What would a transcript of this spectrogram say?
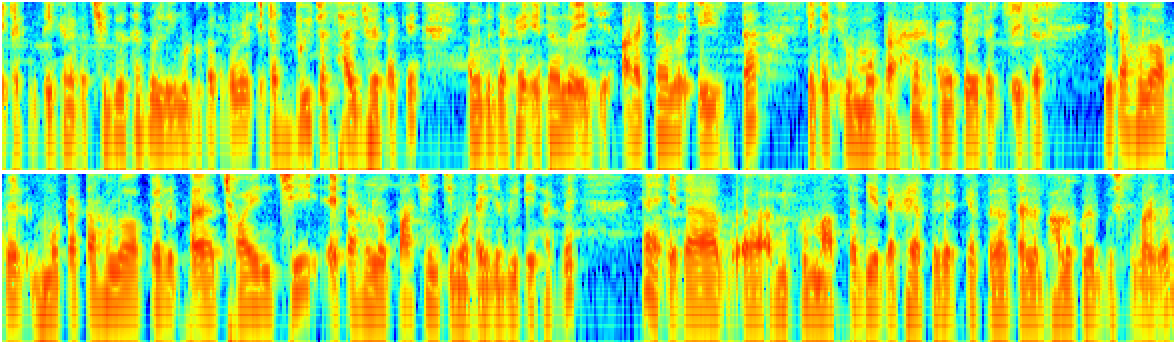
এটা কিন্তু এখানে একটা ছিদ্র থাকবে, লিঙ্গ ঢোকাতে পারবেন। এটা দুইটা সাইজ হয়ে থাকে। আমি একটু দেখাই, এটা হলো এই যে আরেকটা হলো এইটা। এটা একটু মোটা হ্যাঁ? আমি একটু এটা এটা এটা হলো আপনার, মোটাটা হলো আপনার ছয় ইঞ্চি, এটা হলো পাঁচ ইঞ্চি মোটা, এই যে দুইটাই থাকবে। হ্যাঁ এটা আমি একটু মাপটা দিয়ে দেখাই আপনাদেরকে, আপনারা তাহলে ভালো করে বুঝতে পারবেন।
